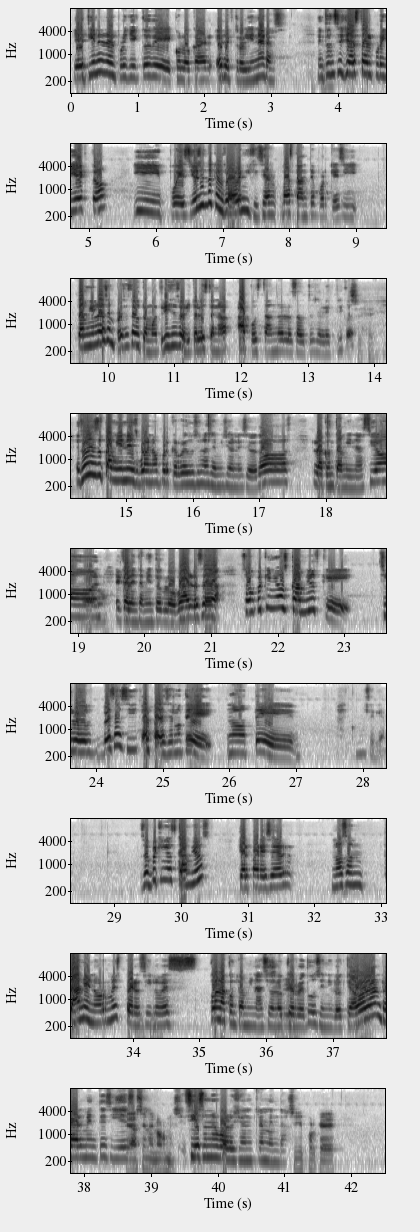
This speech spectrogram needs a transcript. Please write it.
Y ahí tienen el proyecto de colocar electrolineras. Entonces ya está el proyecto y pues yo siento que nos va a beneficiar bastante porque si también las empresas automotrices ahorita le están apostando a los autos eléctricos. Sí. Entonces eso también es bueno porque reducen las emisiones CO2, la contaminación, el calentamiento global, o sea, son pequeños cambios que si lo ves así, al parecer no te no te ay, ¿cómo sería? Son pequeños cambios que al parecer no son tan enormes, pero si lo ves con la contaminación, lo Sí. que reducen y lo que ahorran realmente sí es Se hacen enormes. sí es una evolución tremenda. Sí, porque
